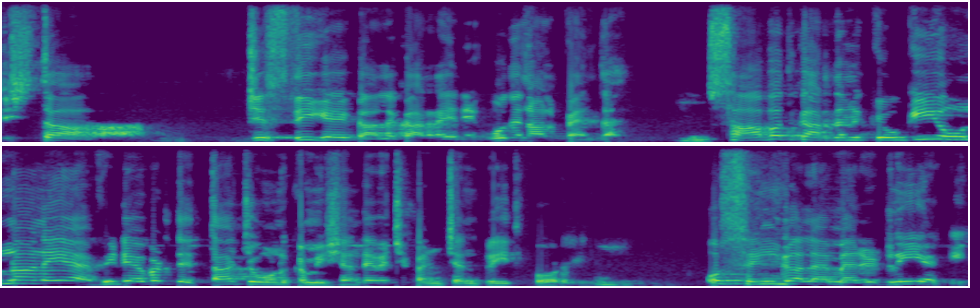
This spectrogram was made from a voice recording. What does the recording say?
ਰਿਸ਼ਤਾ ਜਿਸ ਦੀ ਇਹ ਗੱਲ ਕਰ ਰਹੇ ਨੇ, ਉਹਦੇ ਨਾਲ ਪੈਂਦਾ ਸਾਬਤ ਕਰ ਦੇਣ, ਕਿਉਂਕਿ ਉਹਨਾਂ ਨੇ ਐਫੀਡੇਵਿਟ ਦਿੱਤਾ ਚੋਣ ਕਮਿਸ਼ਨ ਦੇ ਵਿੱਚ ਕੰਚਨਪ੍ਰੀਤ ਕੌਰ ਜੀ ਉਹ ਸਿੰਗਲ ਹੈ ਮੈਰਿਡ ਨਹੀਂ ਹੈਗੀ।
